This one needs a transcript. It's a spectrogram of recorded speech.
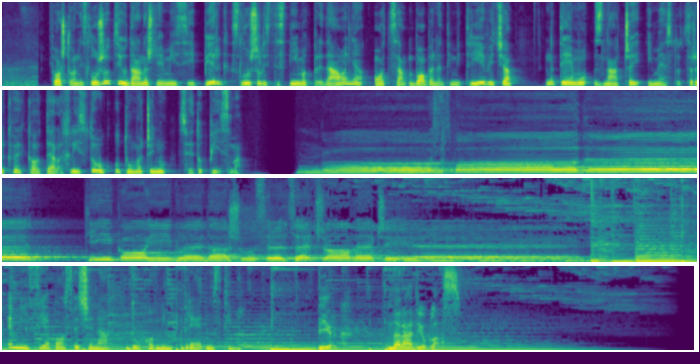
Poštovani slušalci, u današnjoj emisiji PIRG slušali ste snimak predavanja oca Bobana Dimitrijevića na temu Značaj i mesto crkve kao tela Hristovog u tumačenju Svetog pisma. Gospode, ti koji gledaš u srce čovečije, emisija posvećena duhovnim vrednostima. Pirk na Radio Glas.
